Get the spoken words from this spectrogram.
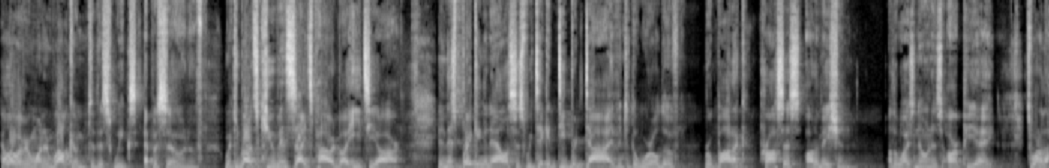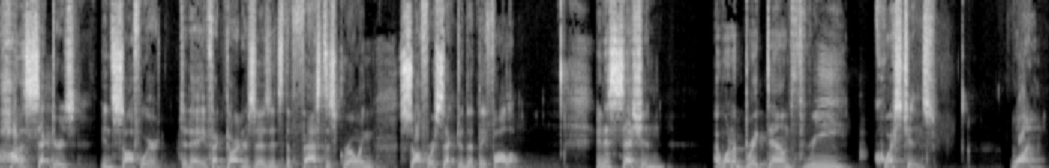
Hello, everyone, and welcome to this week's episode of Wikibon's Cube Insights powered by ETR. In this breaking analysis, we take a deeper dive into the world of robotic process automation, otherwise known as RPA. It's one of the hottest sectors in software today. In fact, Gartner says it's the fastest growing software sector that they follow. In this session, I want to break down three questions. One,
